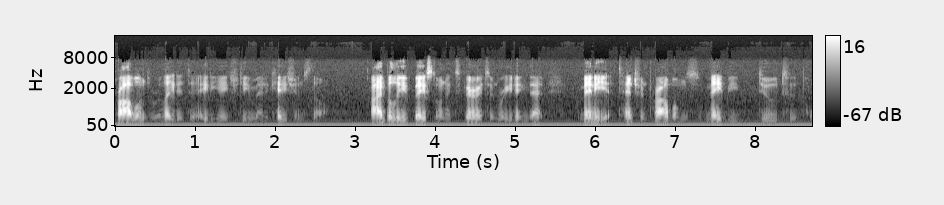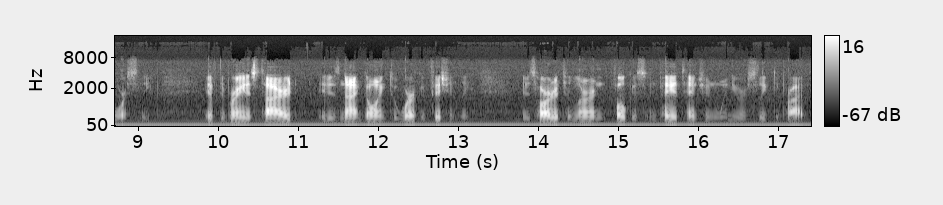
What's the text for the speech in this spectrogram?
problems related to ADHD medications, though. I believe, based on experience and reading, that many attention problems may be due to poor sleep. If the brain is tired, it is not going to work efficiently. It is harder to learn, focus, and pay attention when you are sleep deprived.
